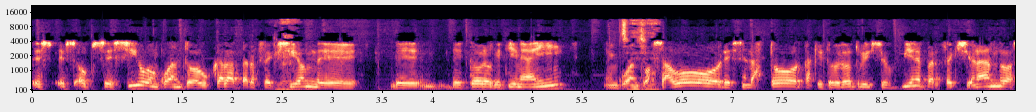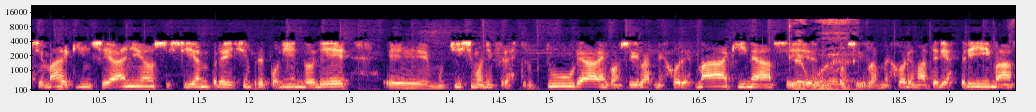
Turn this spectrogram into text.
es, obsesivo en cuanto a buscar la perfección de, de, todo lo que tiene ahí en cuanto a sabores, en las tortas, que esto que lo otro, y se viene perfeccionando hace más de 15 años y siempre, y siempre poniéndole eh, muchísimo en infraestructura, en conseguir las mejores máquinas, en conseguir las mejores materias primas.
